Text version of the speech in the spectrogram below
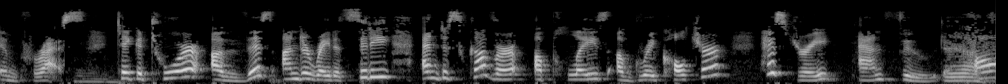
impress. Mm. Take a tour of this underrated city and discover a place of great culture, history, and food. And oh,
